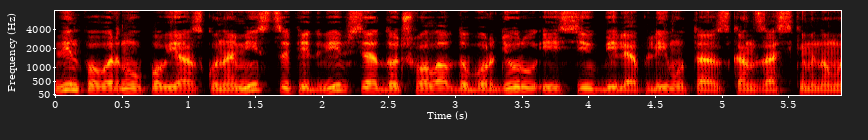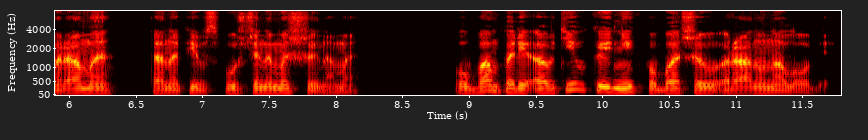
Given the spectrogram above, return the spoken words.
Він повернув пов'язку на місце, підвівся, дочвалав до бордюру і сів біля плімута з канзаськими номерами та напівспущеними шинами. У бампері автівки Нік побачив рану на лобі.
